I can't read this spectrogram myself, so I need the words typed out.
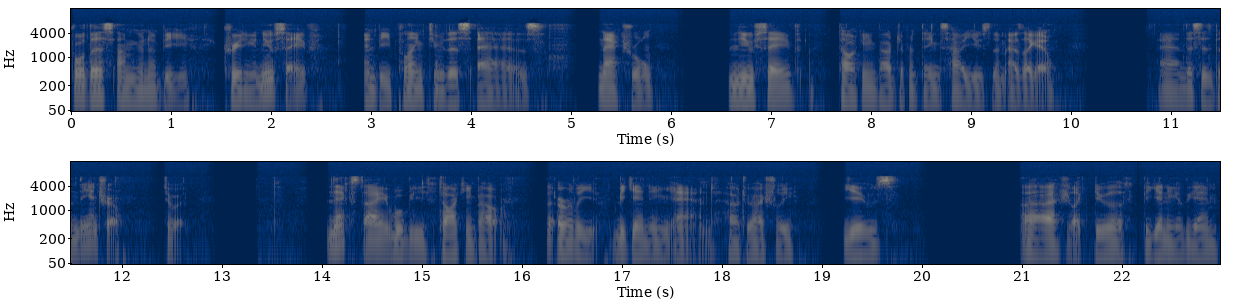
For this, I'm going to be creating a new save and be playing through this as an actual new save, talking about different things, how I use them as I go. And this has been the intro to it. Next, I will be talking about the early beginning and how to actually use, uh, actually like do the beginning of the game.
